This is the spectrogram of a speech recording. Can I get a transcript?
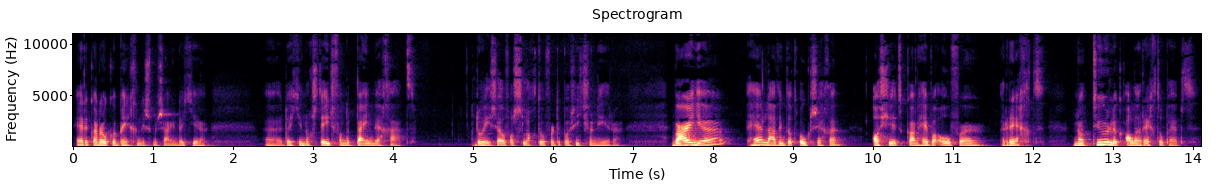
Dat kan ook een mechanisme zijn dat je, uh, dat je nog steeds van de pijn weggaat. Door jezelf als slachtoffer te positioneren. Waar je, hè, laat ik dat ook zeggen, als je het kan hebben over recht, natuurlijk alle recht op hebt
